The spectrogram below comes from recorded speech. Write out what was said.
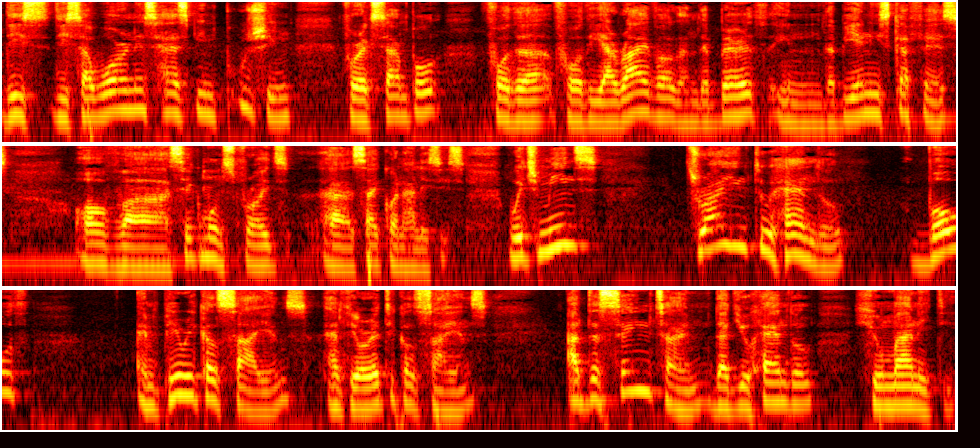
This, this awareness has been pushing, for example, for the, for the arrival and the birth in the Viennese cafes of uh, Sigmund Freud's uh, psychoanalysis, which means trying to handle both empirical science and theoretical science at the same time that you handle humanity,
